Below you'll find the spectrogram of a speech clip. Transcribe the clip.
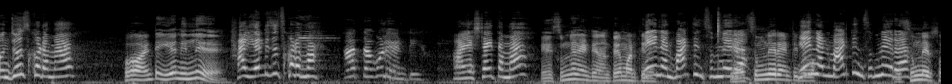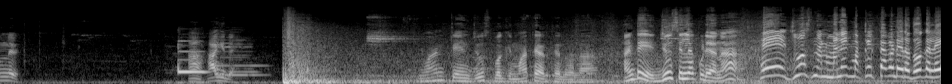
ಒಂದ್ ಜ್ಯೂಸ್ ಕೊಡಮ್ಮ. ಓ ಆಂಟಿ ಏನ್ ಇಲ್ಲಿ? ಹಾ ಎರಡು ಜ್ಯೂಸ್ ಕೊಡಮ್ಮ. ಹಾ ತಗೊಳ್ಳಿ ಆಂಟಿ. ಹಾ ಎಷ್ಟಾಯ್ತಮ್ಮ? ಏ ಸುಮ್ನೆ ಆಂಟಿ ನಾನು ಪೇ ಮಾಡ್ತೀನಿ. ಏ ನಾನ್ ಮಾಡ್ತೀನಿ ಸುಮ್ನೆ ಇರ. ಏ, ಸುಮ್ನೆ ಇರು ಆಂಟಿ ಏ ನಾನ್ ಮಾಡ್ತೀನಿ ಸುಮ್ನೆ ಇರ. ಸುಮ್ನೆ ಸುಮ್ನೆ ಹಾ ಆಗಿದೆ. ಆಂಟಿ ಏನ್ ಜ್ಯೂಸ್ ಬಗ್ಗೆ ಮಾತಾಡ್ತಿಲ್ವಲ್ಲ? ಆಂಟಿ ಜ್ಯೂಸ್ ಇಲ್ಲೇ ಕುಡಿಯೋಣ? ಹೇ ಜ್ಯೂಸ್ ನನ್ನ ಮನೆಗೆ ಮಕ್ಳಿಗೆ ತಗೊಂಡಿರೋದು ಹೋಗಲೇ.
